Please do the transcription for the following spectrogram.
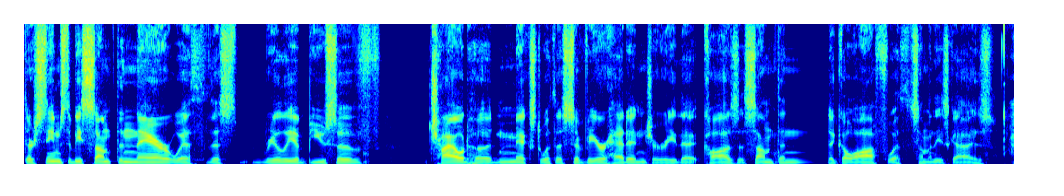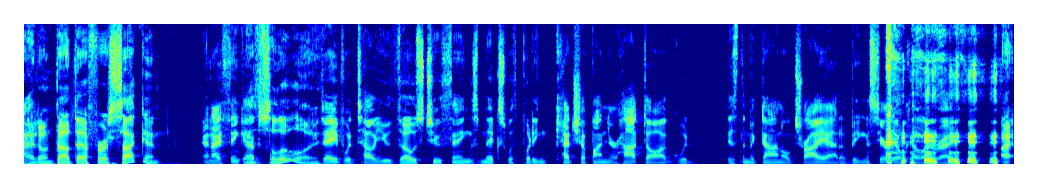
there seems to be something there with this really abusive childhood mixed with a severe head injury that causes something to go off with some of these guys. I don't doubt that for a second. And I think as Absolutely. Dave would tell you, those two things mixed with putting ketchup on your hot dog would is the McDonald triad of being a serial killer, right? I,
